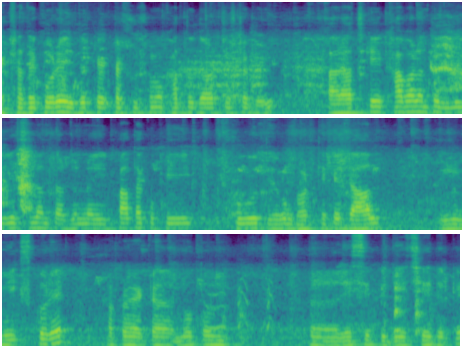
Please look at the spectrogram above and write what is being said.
একসাথে করে এদেরকে একটা সুষম খাদ্য দেওয়ার চেষ্টা করি। আর আজকে খাবার আনতে ভুলে গিয়েছিলাম, তার জন্য এই পাতাকপি, খুদ এবং ঘর থেকে ডাল এগুলো মিক্স করে আপনার একটা নতুন রেসিপি দিয়েছি এদেরকে।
